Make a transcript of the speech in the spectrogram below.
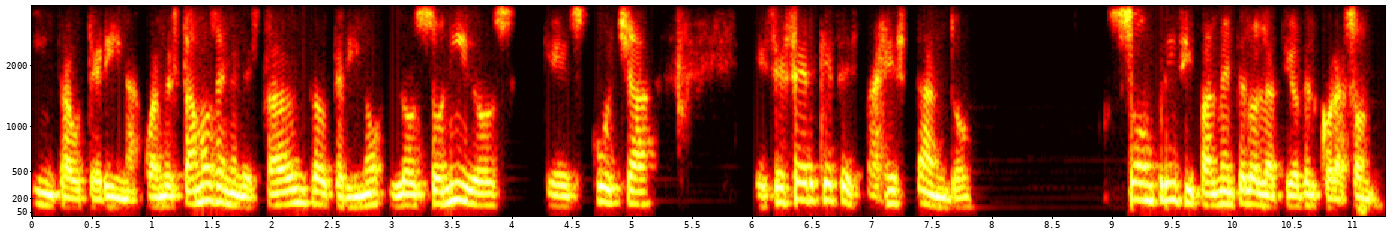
intrauterina. Cuando estamos en el estado intrauterino, los sonidos que escucha ese ser que se está gestando son principalmente los latidos del corazón.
